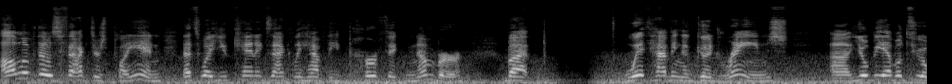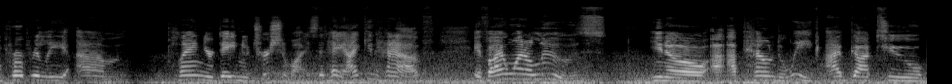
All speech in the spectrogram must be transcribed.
all of those factors play in. That's why you can't exactly have the perfect number, but with having a good range, uh, you'll be able to appropriately um, plan your day nutrition wise. That hey, I can have if I want to lose, you know, a, a pound a week, I've got to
